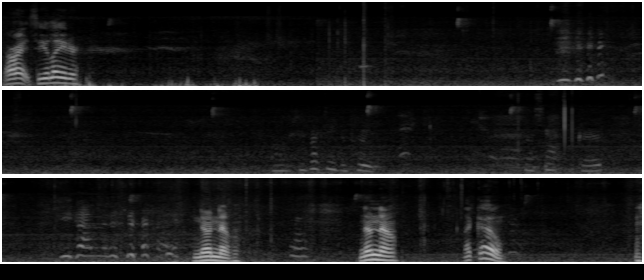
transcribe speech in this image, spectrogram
All right, see you later. To the poop. That's not good. She has it in her head. No, no. No, no. Let go.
